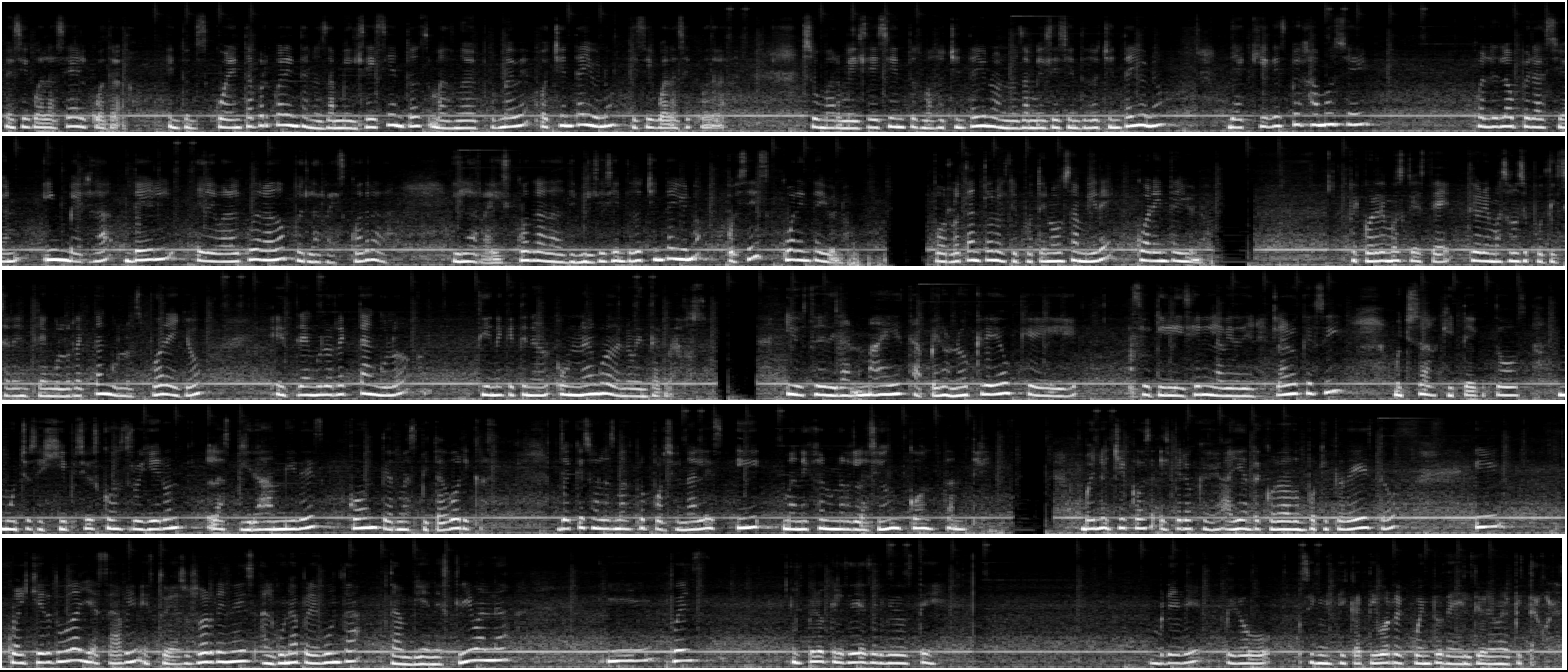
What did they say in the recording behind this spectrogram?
es igual a c al cuadrado. Entonces 40 por 40 nos da 1600 más 9 por 9, 81 es igual a c cuadrado. Sumar 1600 más 81 nos da 1681. De aquí despejamos c. ¿Cuál es la operación inversa del elevar al cuadrado? Pues la raíz cuadrada y la raíz cuadrada de 1681 pues es 41. Por lo tanto, nuestra hipotenusa mide 41. Recordemos que este teorema solo se puede utilizar en triángulos rectángulos, por ello, el triángulo rectángulo tiene que tener un ángulo de 90 grados. Y ustedes dirán, maestra, pero no creo que se utilicen en la vida diaria. Claro que sí, muchos arquitectos, muchos egipcios construyeron las pirámides con ternas pitagóricas, ya que son las más proporcionales y manejan una relación constante. Bueno chicos, espero que hayan recordado un poquito de esto y cualquier duda ya saben, estoy a sus órdenes, alguna pregunta también escríbanla y pues espero que les haya servido este breve pero significativo recuento del teorema de Pitágoras.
